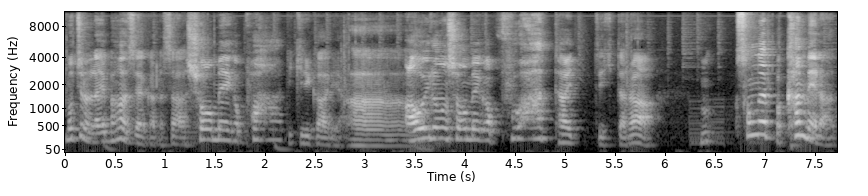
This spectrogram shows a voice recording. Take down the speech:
もちろんライブハウスやからさ、照明がパーって切り替わるやん。ああ青色の照明がふわーって入ってきたら、んそんなやっぱカメラ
